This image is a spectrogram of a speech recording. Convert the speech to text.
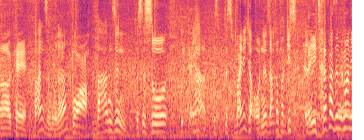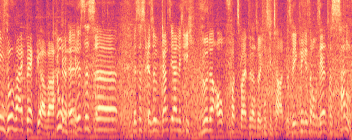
Ah, okay. Wahnsinn, oder? Boah. Wahnsinn. Das ist so, ja, das, das meine ich ja auch, ne? Sachen vergisst. Ja, Die Treffer sind immer nicht so weit weg, aber. Du, äh, es ist, äh, es ist, also ganz ehrlich, ich würde auch verzweifeln an solchen Zitaten. Deswegen finde ich es auch sehr interessant.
